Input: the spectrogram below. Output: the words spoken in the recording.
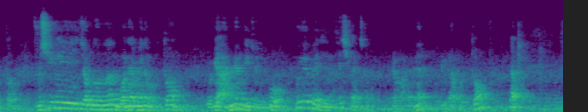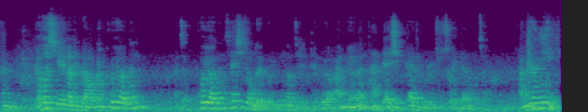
보통 2시 정도는 뭐냐면은 보통 이게 안면 기준이고 후유 배지는 3시간 전이라고 하면은 우리가 보통 그러니까 한 6시에 해가 진다고 하면 맞죠? 포여는 3시 정도에 물이 끊어질 테고요. 안면은 한 4시까지 물을 줄 수가 있다는 거죠. 안면이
